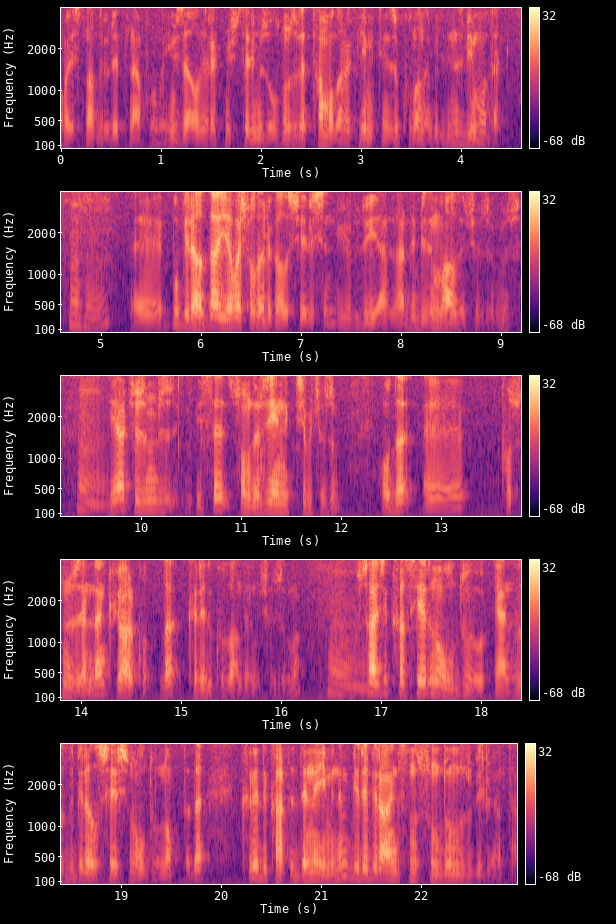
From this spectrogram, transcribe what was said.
o esnada üretilen formu imzalayarak müşterimiz olduğunuz ve tam olarak limitinizi kullanabildiğiniz bir model. E, bu biraz daha yavaş olarak alışverişin yürüdüğü yerlerde bizim mağaza çözümümüz. Diğer çözümümüz ise son derece yenilikçi bir çözüm. O da e, POS'un üzerinden QR kodla kredi kullandırma çözümü. Bu sadece kasiyerin olduğu yani hızlı bir alışverişin olduğu noktada kredi kartı deneyiminin birebir aynısını sunduğumuz bir yöntem.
